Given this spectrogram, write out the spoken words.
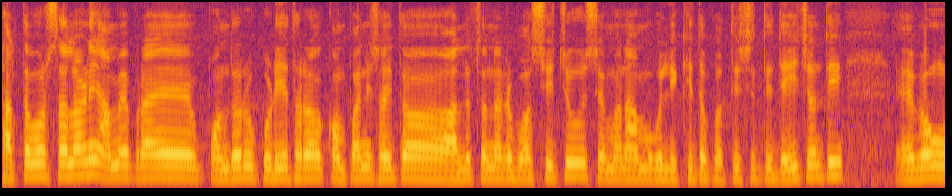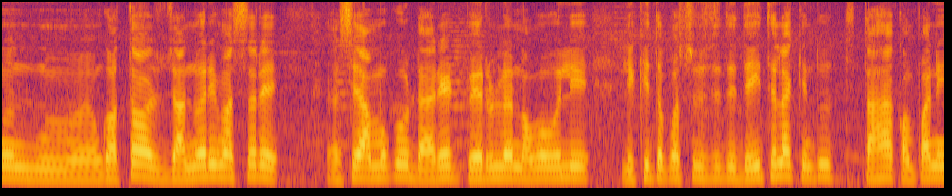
ସାତ ବର୍ଷ ହେଲାଣି ଆମେ ପ୍ରାୟ ପନ୍ଦରରୁ କୋଡ଼ିଏ ଥର କମ୍ପାନୀ ସହିତ ଆଲୋଚନାରେ ବସିଛୁ ସେମାନେ ଆମକୁ ଲିଖିତ ପ୍ରତିଶ୍ରୁତି ଦେଇଛନ୍ତି ଏବଂ ଗତ ଜାନୁଆରୀ ମାସରେ ସେ ଆମକୁ ଡାଇରେକ୍ଟ ପେରୁଲେ ନେବ ବୋଲି ଲିଖିତ ପ୍ରତିଶ୍ରୁତି ଦେଇଥିଲା କିନ୍ତୁ ତାହା କମ୍ପାନୀ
